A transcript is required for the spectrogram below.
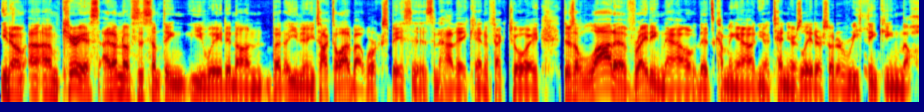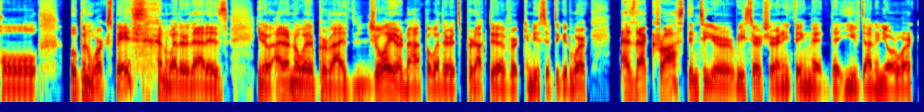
You know, I'm curious. I don't know if this is something you weighed in on, but you know, you talked a lot about workspaces and how they can affect joy. There's a lot of writing now that's coming out, you know, 10 years later, sort of rethinking the whole open workspace and whether that is, you know, I don't know whether it provides joy or not, but whether it's productive or conducive to good work. Has that crossed into your research or anything that that you've done in your work?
